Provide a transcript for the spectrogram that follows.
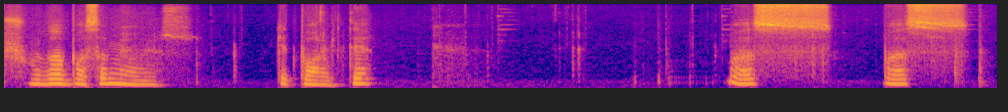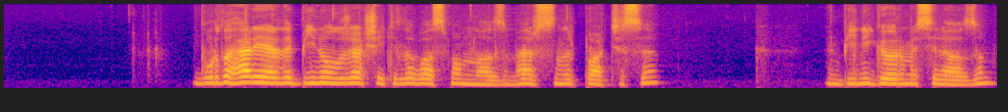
şurada basamıyor muyuz? Git puanı bitti. Bas bas. Burada her yerde bin olacak şekilde basmam lazım. Her sınır parçası. Bini görmesi lazım.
